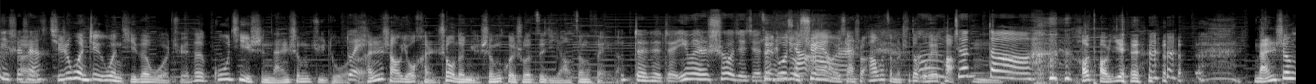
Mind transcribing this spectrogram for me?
你说说。呃其实问这个问题的，我觉得估计是男生居多，对很少有很瘦的女生会说自己要增肥的，对对对，因为瘦就觉得最多就炫耀一下说啊我怎么吃都不会胖，嗯真的。嗯 好讨厌。男生，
